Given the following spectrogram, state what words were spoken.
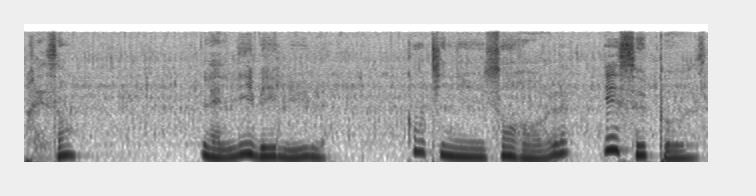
Présent, la libellule continue son rôle et se pose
